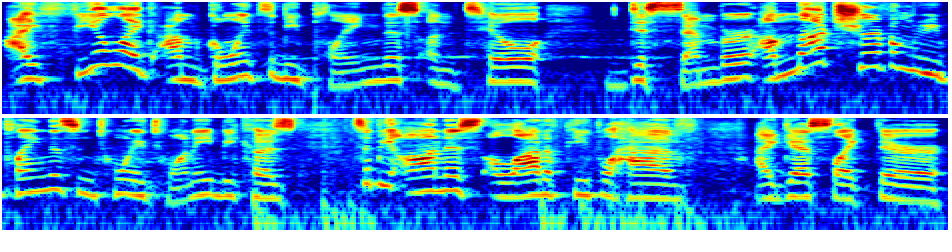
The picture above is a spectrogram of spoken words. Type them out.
I feel like I'm going to be playing this until December. I'm not sure if I'm going to be playing this in 2020 because, to be honest, a lot of people have, I guess, like their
